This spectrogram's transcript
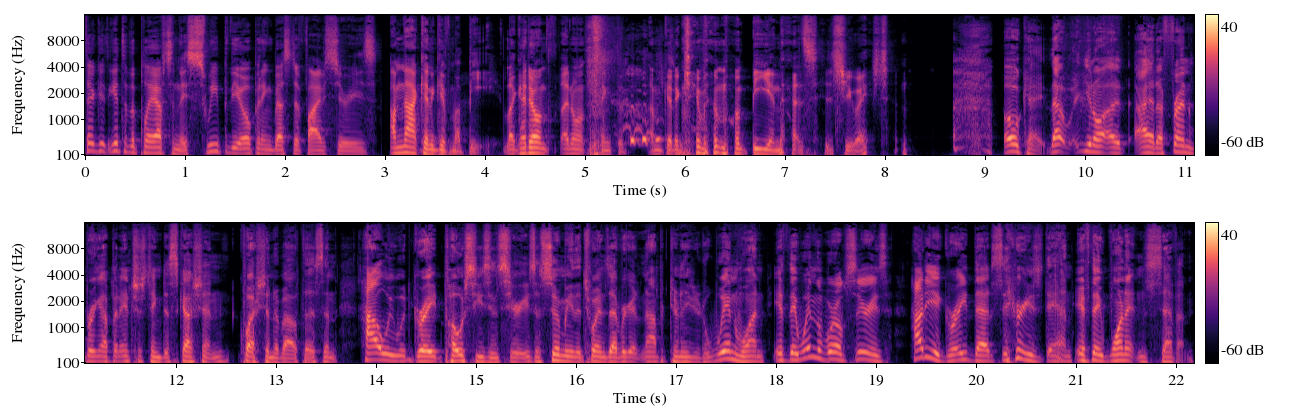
They get to the playoffs and they sweep the opening best of five series, I'm not to give them a B. Like I don't, I don't think that I'm to give them a B in that situation. Okay, that you know, I, I had a friend bring up an interesting discussion question about this and how we would grade postseason series, assuming the Twins ever get an opportunity to win one. If they win the World Series, how do you grade that series, Dan? If they won it in seven,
